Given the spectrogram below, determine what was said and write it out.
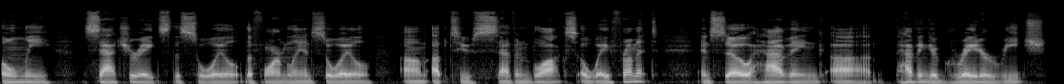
only saturates the soil, the farmland soil, um, up to seven blocks away from it. And so having uh, having a greater reach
